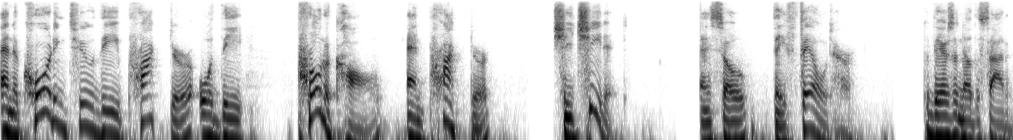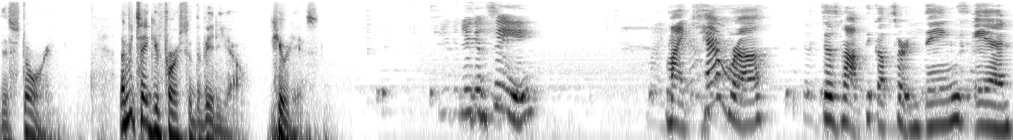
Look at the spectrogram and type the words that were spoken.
And according to the proctor or the protocol and proctor, she cheated. And so they failed her. But there's another side of this story. Let me take you first to the video. Here it is. You can see my camera does not pick up certain things. And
